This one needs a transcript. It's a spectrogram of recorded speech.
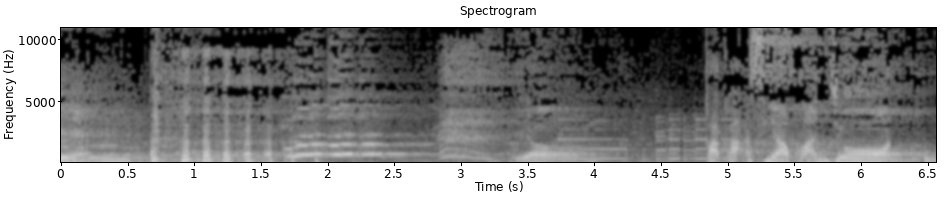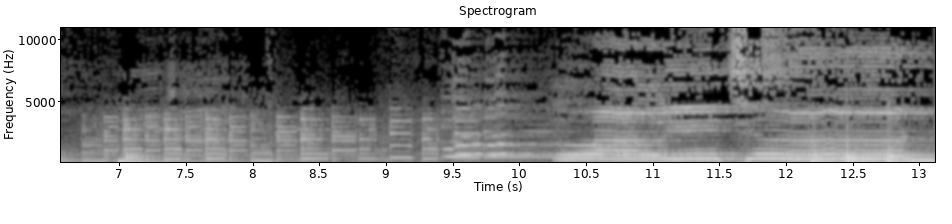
nggih. Gitu ya. Yo. Kakak siap lanjut? Lali jalan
